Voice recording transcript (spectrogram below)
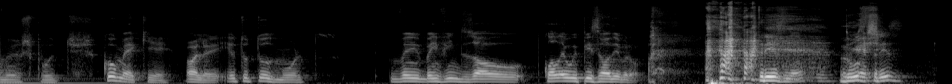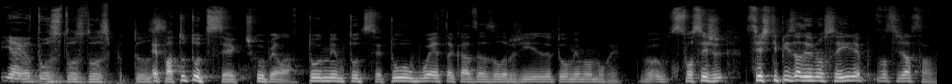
meus putos, como é que é? Olha, eu estou todo morto. Bem- Bem-vindos ao. Qual é o episódio, bro? 13, né? 12, gajo- 13? E aí, eu 12, 12, 12, puto, 12. É pá, estou todo seco, desculpem lá. Estou mesmo todo seco. Estou bué atacado às alergias, eu estou mesmo a morrer. Se, vocês, se este episódio não sair, é porque vocês já sabem.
